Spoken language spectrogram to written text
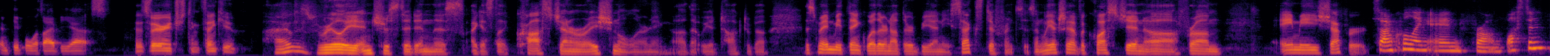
in people with IBS. That's very interesting. Thank you. I was really interested in this, I guess, the cross generational learning uh, that we had talked about. This made me think whether or not there'd be any sex differences. And we actually have a question uh, from Amy Shepard. So I'm calling in from Boston.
